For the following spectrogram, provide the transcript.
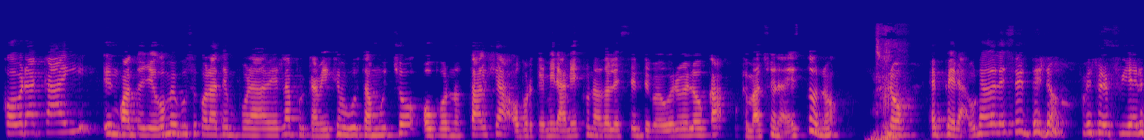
Cobra Kai, en cuanto llegó, me puse con la temporada a verla porque a mí es que me gusta mucho, o por nostalgia, o porque, mira, a mí es que un adolescente me vuelve loca. Porque mal suena esto, ¿no? No, espera, un adolescente no, me refiero.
